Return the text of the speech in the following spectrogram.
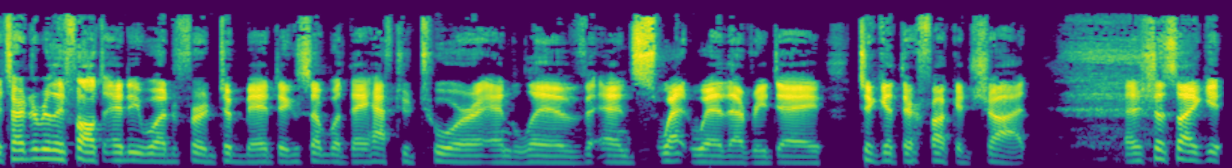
it's hard to really fault anyone for demanding someone they have to tour and live and mm-hmm. sweat with every day to get their fucking shot. And it's just like you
